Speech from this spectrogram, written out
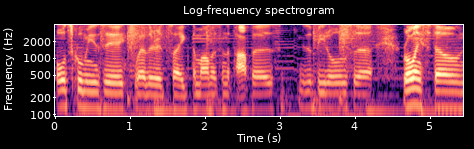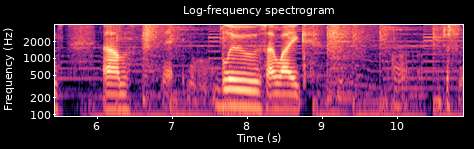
old school music, whether it's like the Mamas and the Papas, the Beatles, the uh, Rolling Stones, um, blues. I like uh, just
